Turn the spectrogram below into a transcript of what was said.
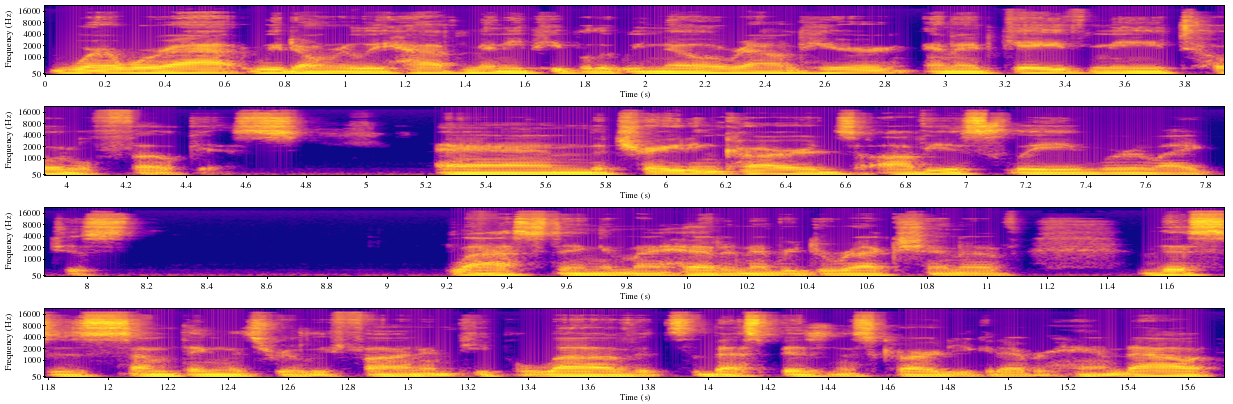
where we're at, we don't really have many people that we know around here. And it gave me total focus. And the trading cards obviously were like just blasting in my head in every direction of this is something that's really fun and people love. It's the best business card you could ever hand out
